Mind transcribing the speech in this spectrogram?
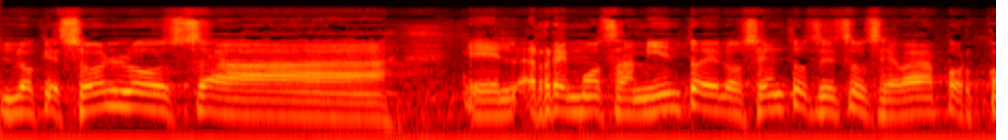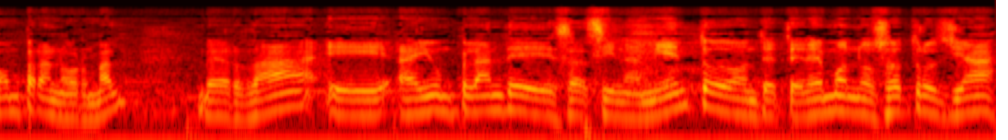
Lo que son los, ah, el remozamiento de los centros, eso se va por compra normal, ¿verdad? Eh, hay un plan de deshacinamiento donde tenemos nosotros ya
